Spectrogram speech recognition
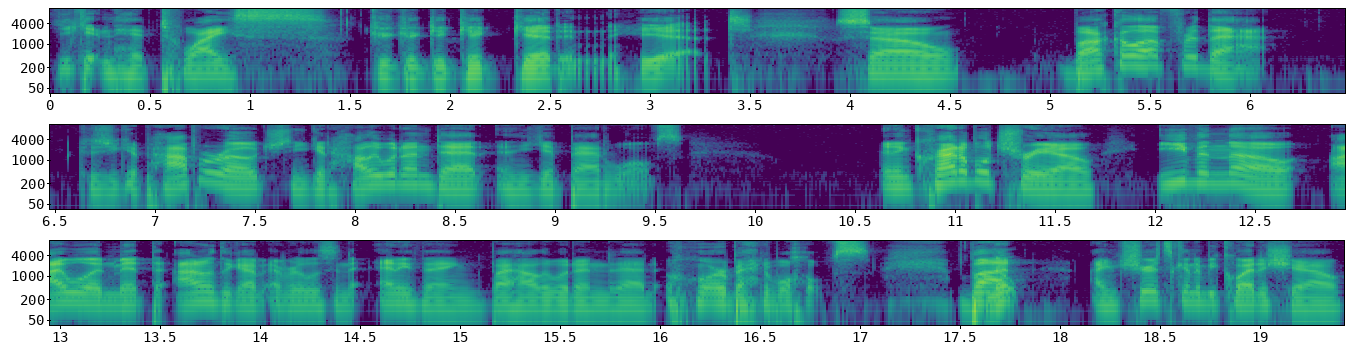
You're getting hit twice. Getting hit. So buckle up for that because you get Papa Roach, you get Hollywood Undead, and you get Bad Wolves. An incredible trio. Even though I will admit that I don't think I've ever listened to anything by Hollywood Undead or Bad Wolves, but Nope. I'm sure it's going to be quite a show.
